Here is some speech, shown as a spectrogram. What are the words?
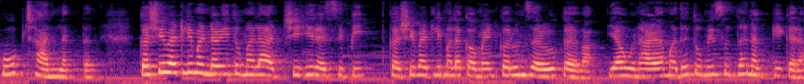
खूप छान लागतात. कशी वाटली मंडळी तुम्हाला आजची ही रेसिपी कशी वाटली मला कमेंट करून जरूर कळवा. या उन्हाळ्यामध्ये तुम्ही सुद्धा नक्की करा.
